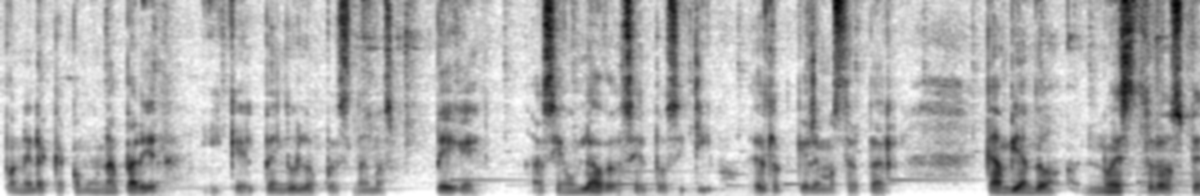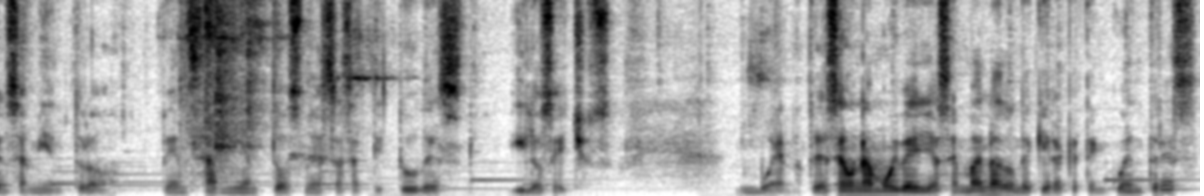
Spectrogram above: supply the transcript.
poner acá como una pared y que el péndulo pues nada más pegue hacia un lado, hacia el positivo. Es lo que queremos tratar, cambiando nuestros pensamientos, pensamientos, nuestras actitudes y los hechos. Bueno, te deseo una muy bella semana donde quiera que te encuentres.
